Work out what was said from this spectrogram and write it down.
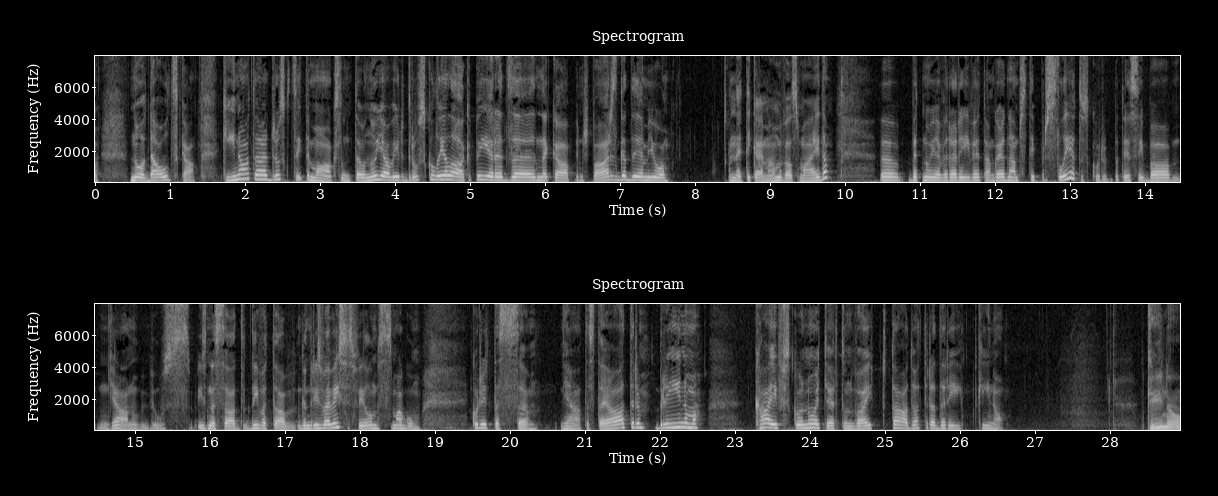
no daudz kā. Kino tā ir drusku cita māksla, un tev nu, jau ir drusku lielāka pieredze nekā pirms pāris gadiem, jo ne tikai mamma vēl smaida. Uh, bet nu, jau ir arī vietām gaidāmas stipras lietas, kur patiesībā jā, nu, jūs iznesāt divatā gandrīz vai visas filmas smagumu. Kur ir tas uh, jā, tas teātris brīnuma kaifs, ko noķert, un vai tu tādu atradi arī kino? Kino,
